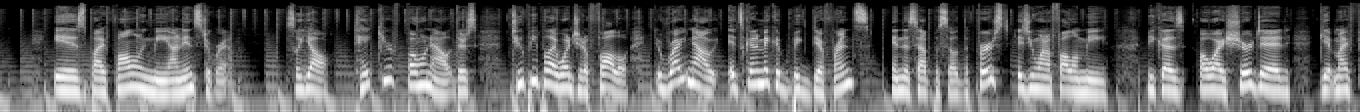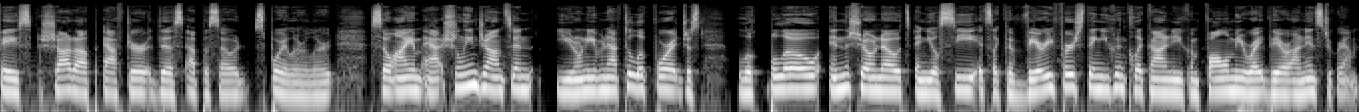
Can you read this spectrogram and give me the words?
is by following me on Instagram. So, y'all, take your phone out. There's two people I want you to follow. Right now, it's going to make a big difference in this episode. The first is you want to follow me because, oh, I sure did get my face shot up after this episode. Spoiler alert. So I am at Chalene Johnson. You don't even have to look for it. Just look below in the show notes and you'll see it's like the very first thing you can click on and you can follow me right there on Instagram.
